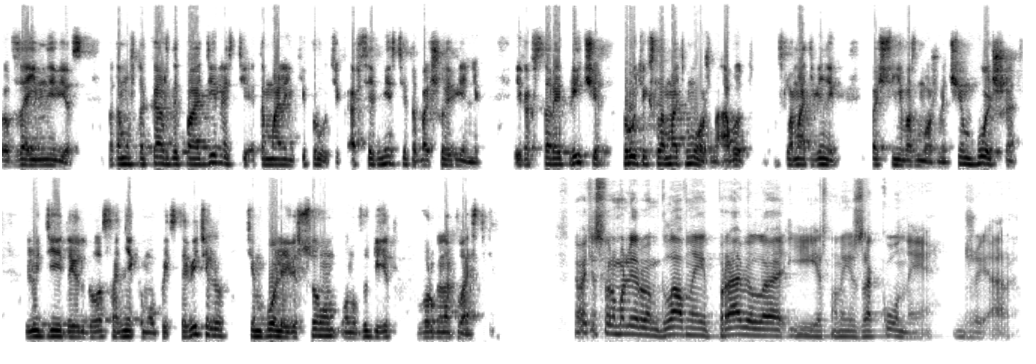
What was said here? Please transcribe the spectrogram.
взаимный вес. Потому что каждый по отдельности – это маленький прутик, а все вместе – это большой веник. И как в старой притче, прутик сломать можно, а вот сломать веник почти невозможно. Чем больше людей дают голоса некому представителю, тем более весомым он выглядит в органах власти. Давайте сформулируем главные правила и основные законы GR.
